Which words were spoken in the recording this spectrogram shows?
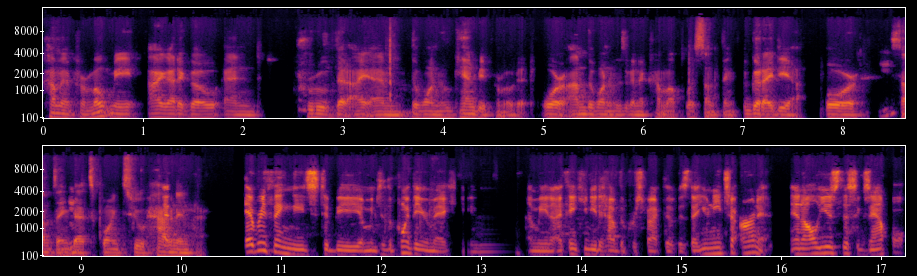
come and promote me. I gotta go and prove that I am the one who can be promoted, or I'm the one who's going to come up with something, a good idea, or mm-hmm. something that's going to have an impact everything needs to be i mean to the point that you're making i mean i think you need to have the perspective is that you need to earn it. And i'll use this example.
